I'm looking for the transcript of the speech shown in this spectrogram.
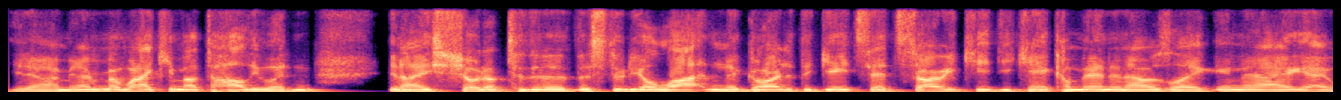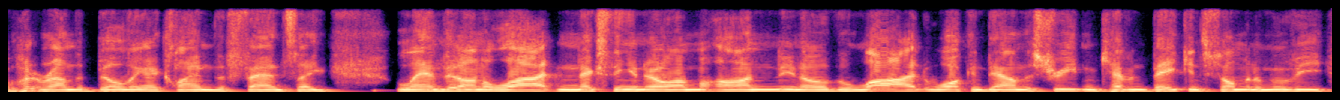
You know, I mean, I remember when I came out to Hollywood and, you know, I showed up to the the studio lot and the guard at the gate said, "Sorry, kid, you can't come in." And I was like, and I, I went around the building, I climbed the fence, I landed on a lot, and next thing you know, I'm on you know the lot walking down the street, and Kevin Bacon's filming a movie,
